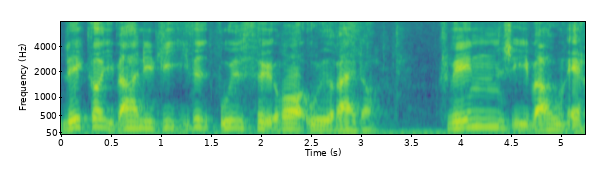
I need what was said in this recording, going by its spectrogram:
ligger i, hvad han i livet udfører og udretter. Kvindens i, hvad hun er.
